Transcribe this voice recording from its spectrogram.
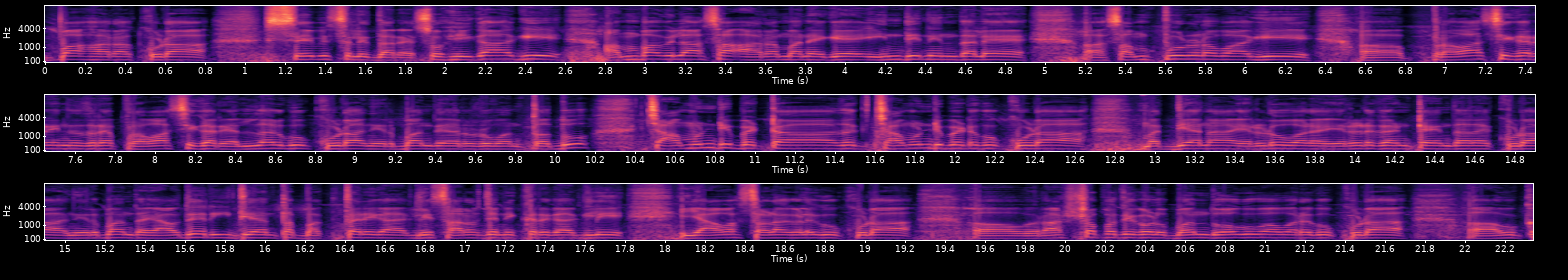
ಉಪಾಹಾರ ಕೂಡ ಸೇವಿಸಲಿದ್ದಾರೆ. ಸೊ ಹೀಗಾಗಿ ಅಂಬಾವಿಲಾಸ ಅರಮನೆಗೆ ಇಂದಿನಿಂದಲೇ ಸಂಪೂರ್ಣವಾಗಿ ಪ್ರವಾಸಿಗರಿಂದ ಪ್ರವಾಸಿಗರಿಂದರೆ ಪ್ರವಾಸಿಗರೆಲ್ಲರಿಗೂ ಕೂಡ ನಿರ್ಬಂಧ ಇರುವಂಥದ್ದು ಚಾಮುಂಡಿ ಬೆಟ್ಟ, ಚಾಮುಂಡಿ ಬೆಟ್ಟಕ್ಕೂ ಕೂಡ ಮಧ್ಯಾಹ್ನ ಎರಡೂವರೆ, ಎರಡು ಗಂಟೆಯಿಂದಲೇ ಕೂಡ ನಿರ್ಬಂಧ. ಯಾವುದೇ ರೀತಿಯಾದಂಥ ಭಕ್ತರಿಗಾಗಲಿ ಸಾರ್ವಜನಿಕರಿಗಾಗಲಿ ಯಾವ ಸ್ಥಳಗಳಿಗೂ ಕೂಡ ರಾಷ್ಟ್ರಪತಿಗಳು ಬಂದು ಹೋಗುವವರೆಗೂ ಕೂಡ ಅವಕ,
